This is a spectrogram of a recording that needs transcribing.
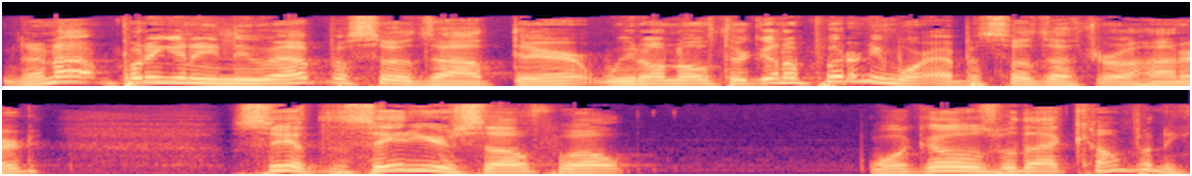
they're not putting any new episodes out there. We don't know if they're going to put any more episodes after 100. So you have to say to yourself, well, what goes with that company?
